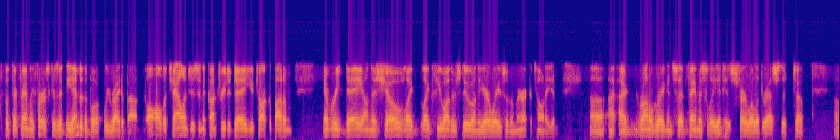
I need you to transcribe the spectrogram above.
to put their family first. Because at the end of the book, we write about all the challenges in the country today. You talk about them every day on this show, like like few others do on the airwaves of America, Tony. And uh, I, I, Ronald Reagan said famously in his farewell address that. Uh, uh,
